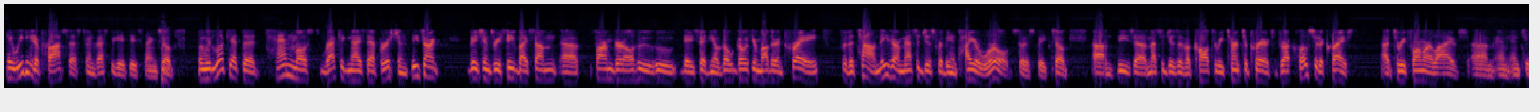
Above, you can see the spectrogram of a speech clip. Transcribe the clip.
hey, we need a process to investigate these things. So when we look at the 10 most recognized apparitions, these aren't visions received by some uh, farm girl who, who they said, you know, go, go with your mother and pray for the town. These are messages for the entire world, so to speak. So um, these uh, messages of a call to return to prayer, to draw closer to Christ, uh, to reform our lives, um, and, and to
